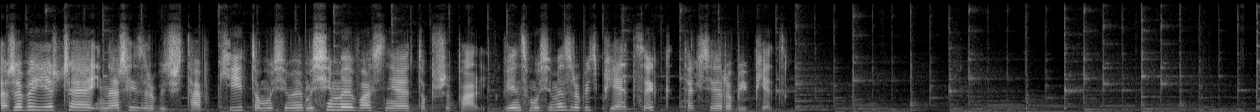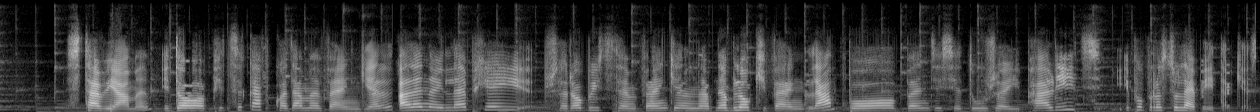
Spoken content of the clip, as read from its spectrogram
A żeby jeszcze inaczej zrobić sztabki, to musimy, musimy właśnie to przypalić. Więc musimy zrobić piecyk, tak się robi piecyk. Stawiamy i do piecyka wkładamy węgiel, ale najlepiej przerobić ten węgiel na, na bloki węgla, bo będzie się dłużej palić i po prostu lepiej tak jest.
